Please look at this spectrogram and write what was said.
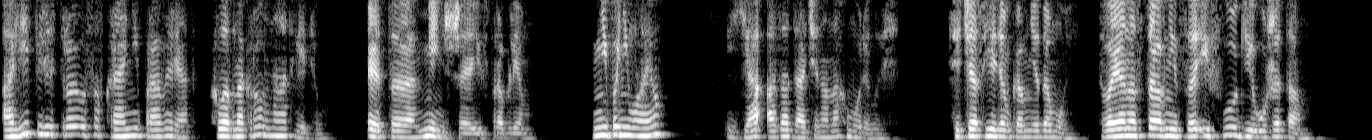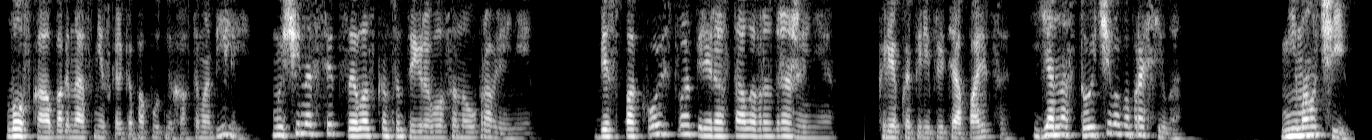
Али перестроился в крайний правый ряд, хладнокровно ответил. «Это меньшая из проблем». «Не понимаю». Я озадаченно нахмурилась. «Сейчас едем ко мне домой. Твоя наставница и слуги уже там». Ловко обогнав несколько попутных автомобилей, мужчина всецело сконцентрировался на управлении. Беспокойство перерастало в раздражение. Крепко переплетя пальцы, я настойчиво попросила. «Не молчи!»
